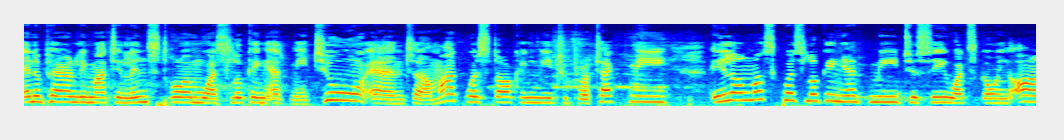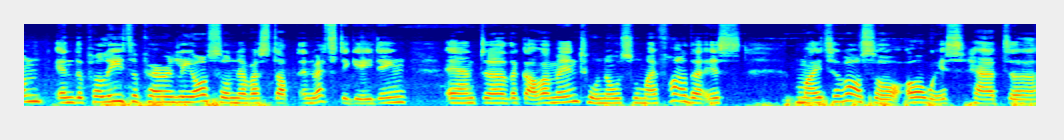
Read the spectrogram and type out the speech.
And apparently Martin Lindstrom was looking at me too, and uh, Mark was stalking me to protect me. Elon Musk was looking at me to see what's going on, and the police apparently also never stopped investigating. And uh, the government, who knows who my father is, might have also always had uh,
